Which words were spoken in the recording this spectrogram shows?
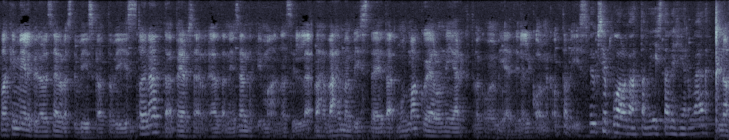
Lakin mielipide oli selvästi 5 kautta 5. Toi näyttää persereeltä, niin sen takia mä annan sille vähän vähemmän pisteitä, mutta maku ei ollut niin järkyttävä kuin mä mietin, eli 3 kautta 5. Yksi ja puoli kautta viisi oli hirveetä. No,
